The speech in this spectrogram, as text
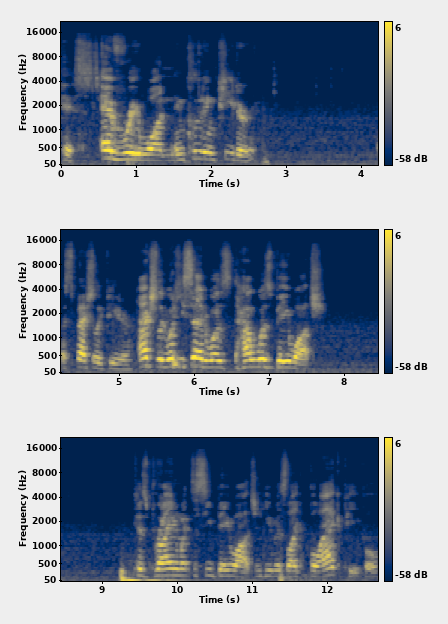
pissed, Everyone. including Peter. Especially Peter. Actually, what he said was, "How was Baywatch?" Because Brian went to see Baywatch and he was like, "Black people."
